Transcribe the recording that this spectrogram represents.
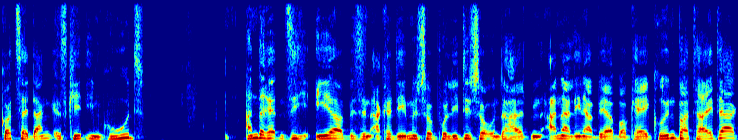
Gott sei Dank, es geht ihm gut. Andere hätten sich eher ein bisschen akademischer, politischer unterhalten. Annalena Baerbock, hey, Grünen Parteitag,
